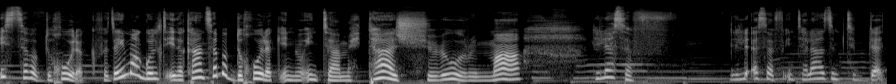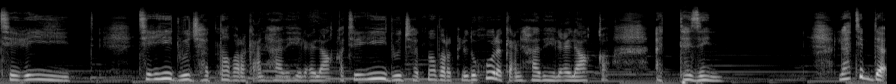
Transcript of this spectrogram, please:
إيش سبب دخولك؟ فزي ما قلت إذا كان سبب دخولك إنه أنت محتاج شعور ما للأسف للأسف أنت لازم تبدأ تعيد تعيد وجهة نظرك عن هذه العلاقة تعيد وجهة نظرك لدخولك عن هذه العلاقة. أتزن. لا تبدأ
